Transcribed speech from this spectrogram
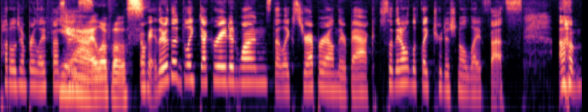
puddle jumper life vest is? Yeah, I love those. Okay, they're the like decorated ones that like strap around their back so they don't look like traditional life vests. Um,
